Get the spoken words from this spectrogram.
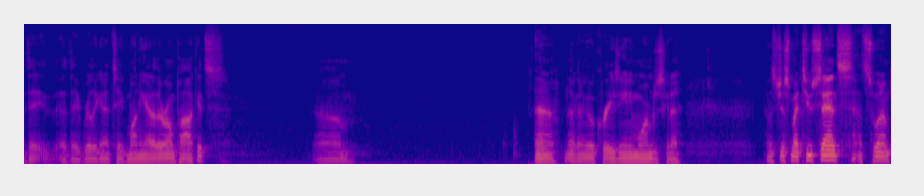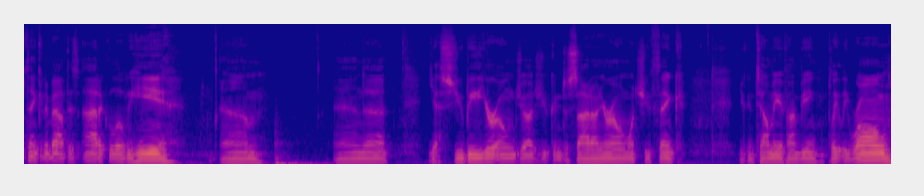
they are they really going to take money out of their own pockets? Um, I. I'm not going to go crazy anymore. I'm just going to that's just my two cents. That's what I'm thinking about this article over here. Um, and uh, yes, you be your own judge. You can decide on your own what you think. You can tell me if I'm being completely wrong,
